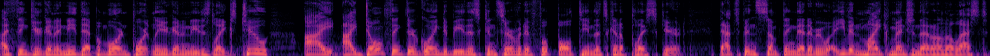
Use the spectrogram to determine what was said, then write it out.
I think you're going to need that. But more importantly, you're going to need his legs too. I, I don't think they're going to be this conservative football team that's going to play scared. That's been something that everyone, even Mike mentioned that on the last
